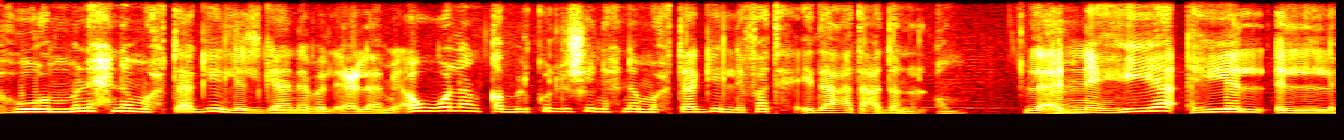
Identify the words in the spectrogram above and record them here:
هو من إحنا محتاجين للجانب الإعلامي. اولا قبل كل شيء نحن محتاجين لفتح إذاعة عدن الأم. لأن هي هي ال ال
